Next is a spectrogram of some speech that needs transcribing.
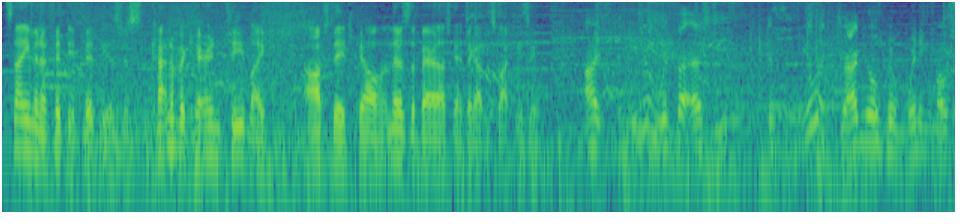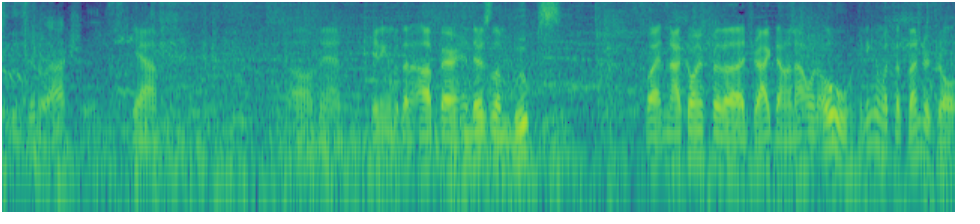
it's not even a 50-50. It's just kind of a guaranteed like off-stage kill. And there's the bear. That's gonna take out the stock easy. I and even with the SD, I feel like Dragneel's been winning most of these interactions. Yeah. Oh man, hitting him with an up air, and there's the loops, but not going for the drag down on that one. Oh, hitting him with the thunder jolt.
